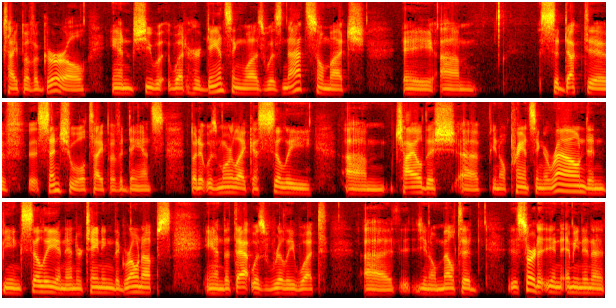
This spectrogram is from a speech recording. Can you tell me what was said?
type of a girl, and she what her dancing was was not so much a um, seductive, sensual type of a dance, but it was more like a silly. Um, childish, uh, you know, prancing around and being silly and entertaining the grown-ups, and that that was really what, uh, you know, melted sort of in. I mean, in a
